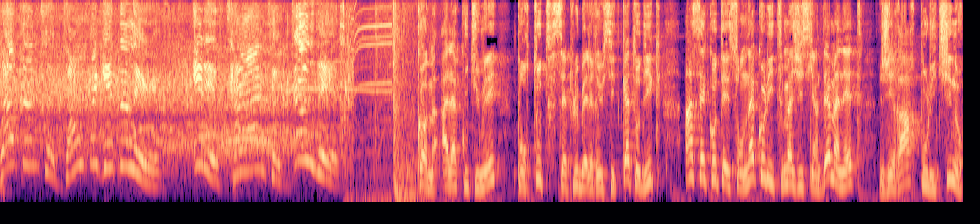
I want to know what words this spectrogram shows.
Welcome to Don't Forget the Lyrics. It is time to do this. Comme à l'accoutumée, pour toutes ses plus belles réussites cathodiques, à ses côtés son acolyte magicien des manettes, Gérard Pulicino.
